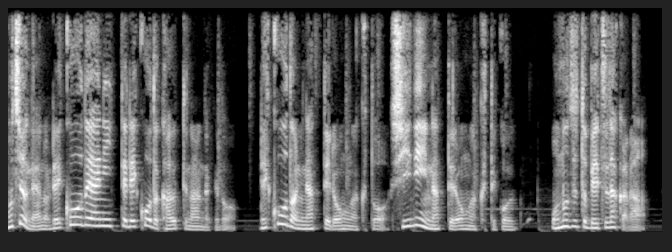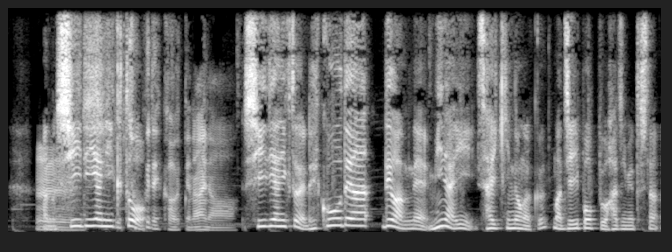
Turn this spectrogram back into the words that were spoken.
もちろんね、あの、レコード屋に行ってレコード買うってのあるんだけど、レコードになってる音楽と CD になってる音楽ってこう、おのずと別だから、あの CD 屋に行くと直、で買うってないな CD 屋に行くとね、レコード屋ではね、見ない最近の音楽、まあ J-POP をはじめとした、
